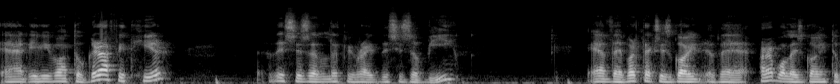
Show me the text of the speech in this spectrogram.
And if we want to graph it here, this is a, let me write, this is a v. And the vertex is going, the parabola is going to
